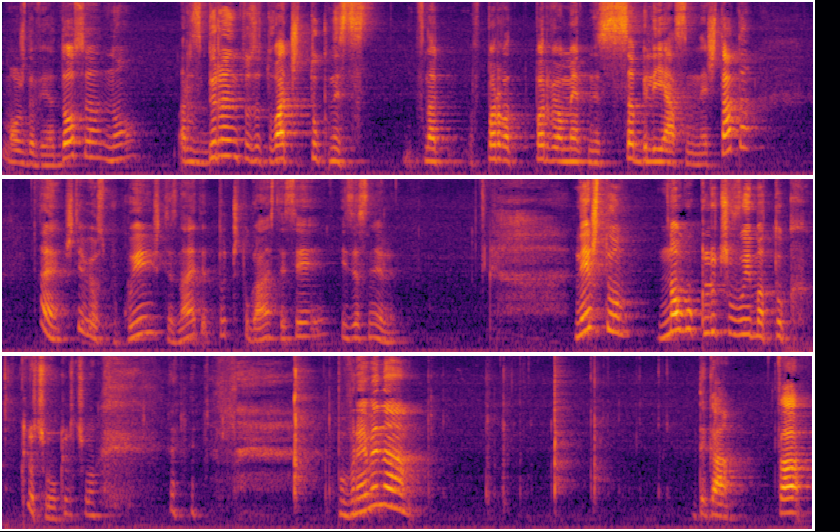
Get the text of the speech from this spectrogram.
може да ви ядоса, но разбирането за това, че тук не, в, в първа, първия момент не са били ясни нещата – е, ще ви успокои, ще знаете, че тогава сте се изяснили. Нещо много ключово има тук. Ключово, ключово. По време на... Така, това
